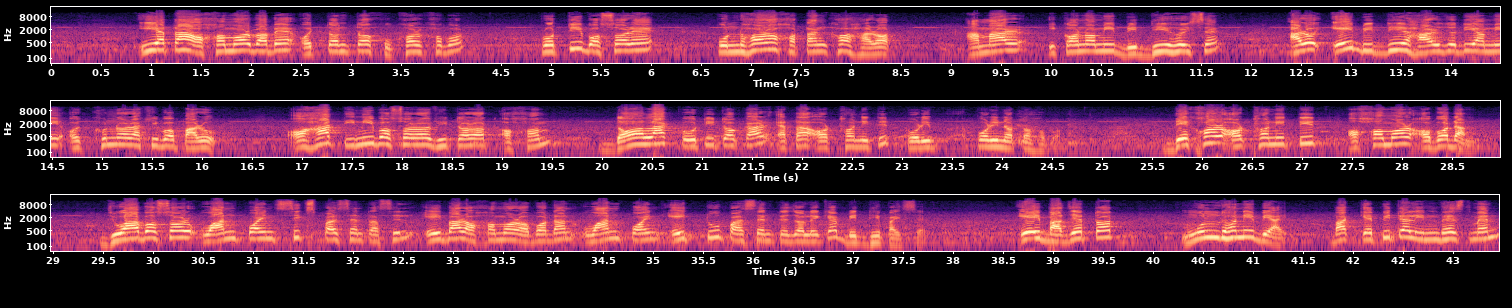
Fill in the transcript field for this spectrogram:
ই এটা অসমৰ বাবে অত্যন্ত সুখৰ খবৰ। প্ৰতি বছৰে পোন্ধৰ শতাংশ হাৰত আমাৰ ইকনমি বৃদ্ধি হৈছে আৰু এই বৃদ্ধিৰ হাৰ যদি আমি অক্ষুণ্ণ ৰাখিব পাৰোঁ অহা তিনি বছৰৰ ভিতৰত অসম দহ লাখ কোটি টকাৰ এটা অৰ্থনীতিত পৰি পৰিণত হ'ব। দেশৰ অৰ্থনীতিত অসমৰ অৱদান যোৱা বছৰ ওৱান পইণ্ট ছিক্স পাৰ্চেণ্ট আছিল এইবাৰ অসমৰ অৱদান ওৱান পইণ্ট এইট টু পাৰ্চেণ্টেজলৈকে বৃদ্ধি পাইছে। এই বাজেটত মূলধনী ব্যয় বা কেপিটেল ইনভেষ্টমেণ্ট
